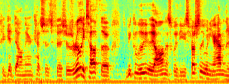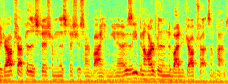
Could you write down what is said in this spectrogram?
could get down there and catch those fish. It was really tough though, to be completely honest with you, especially when you're having the drop shot for those fish. I mean, those fish just aren't biting. You know, it was even hard for them to bite a drop shot sometimes.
